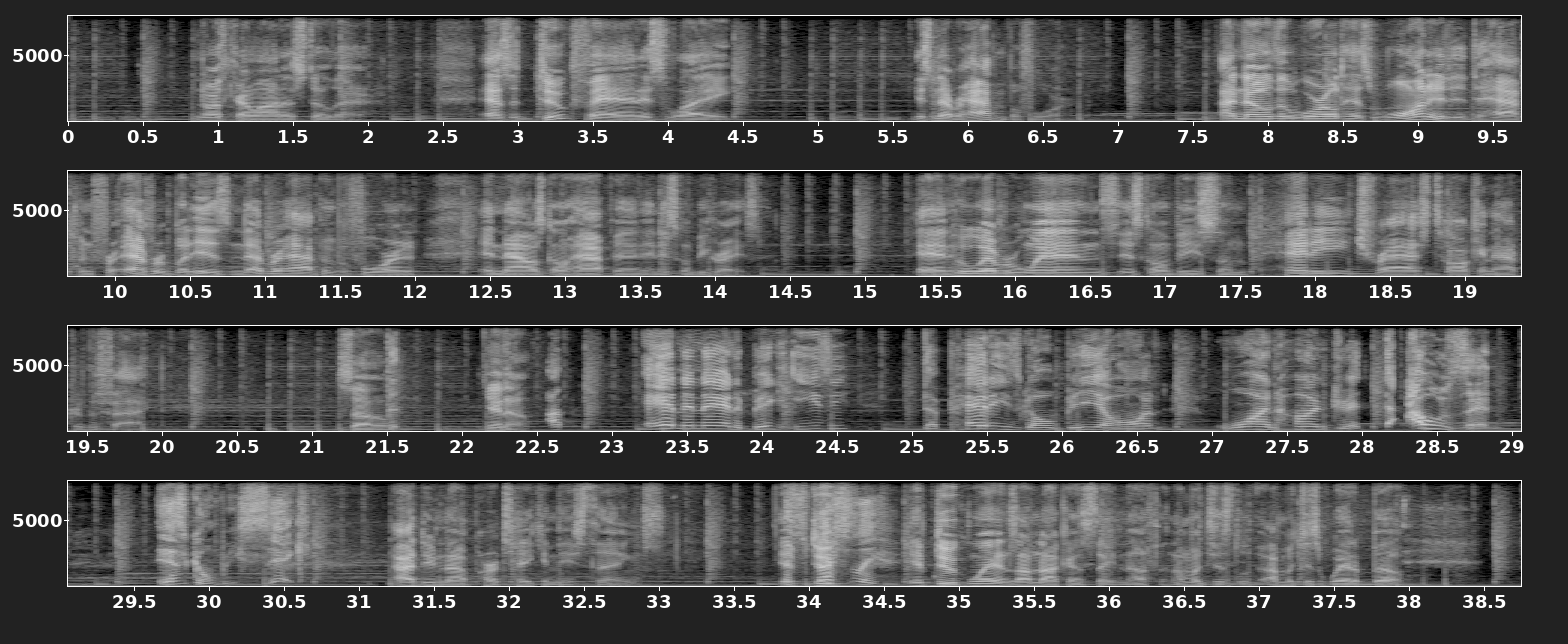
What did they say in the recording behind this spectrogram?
North Carolina is still there. As a Duke fan, it's like it's never happened before. I know the world has wanted it to happen forever, but it has never happened before, and, and now it's going to happen, and it's going to be crazy. And whoever wins, it's going to be some petty trash talking after the fact. So, you know. I, And in there in the Big Easy, the petty's gonna be on one hundred thousand. It's gonna be sick. I do not partake in these things. If Duke, Especially, if Duke wins, I'm not gonna say nothing. I'm gonna just I'm gonna just wear the belt.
